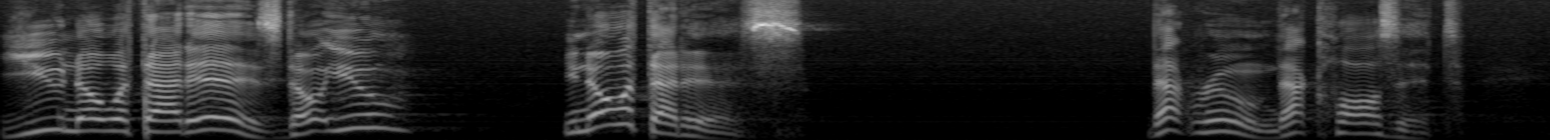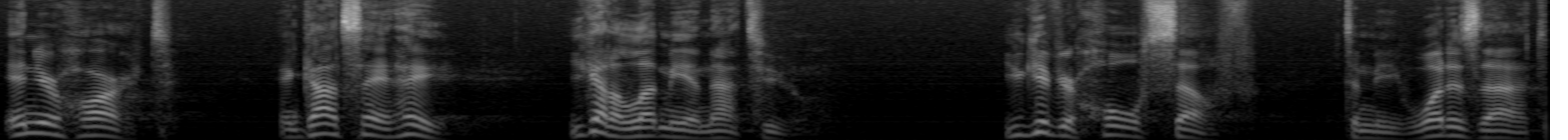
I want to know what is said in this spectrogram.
You know what that is, don't you? You know what that is. That room, that closet in your heart. And God's saying, hey, you got to let me in that too. You give your whole self to me. What is that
